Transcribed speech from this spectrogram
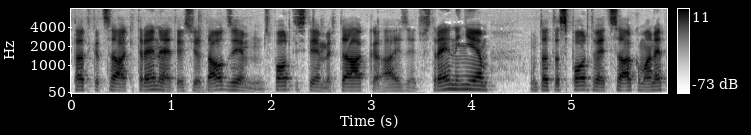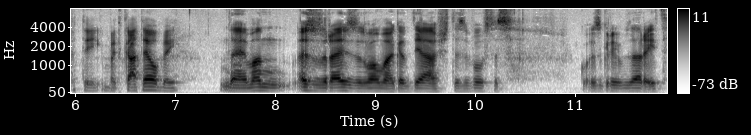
tad, kad sāki trenēties, jo daudziem sportistiem ir tā, ka aiziet uz treniņiem, un tad tas sporta veids sākumā nepatīk. Bet kā tev bija? Nē, man es uzreiz domāju, ka jā, šis būs tas, ko es gribu darīt,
